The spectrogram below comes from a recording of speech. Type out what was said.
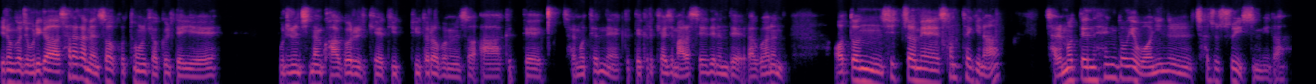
이런 거죠. 우리가 살아가면서 고통을 겪을 때에 우리는 지난 과거를 이렇게 뒤, 뒤돌아보면서 아, 그때 잘못했네. 그때 그렇게 하지 말았어야 되는데 라고 하는 어떤 시점의 선택이나 잘못된 행동의 원인을 찾을 수 있습니다.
